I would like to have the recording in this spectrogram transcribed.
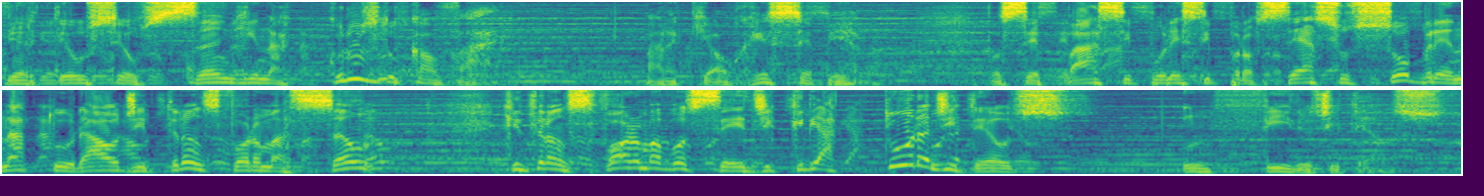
verteu o seu sangue na cruz do Calvário, para que ao recebê-lo, você passe por esse processo sobrenatural de transformação que transforma você de criatura de Deus em filho de Deus.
